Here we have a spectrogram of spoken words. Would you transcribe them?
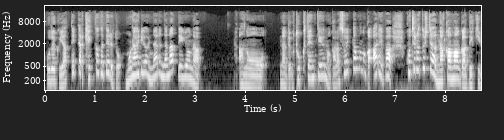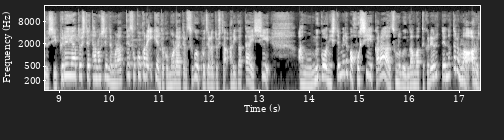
程よくやっていったら結果が出ると、もらえるようになるんだなっていうような、あの、なんていうか、特典っていうのから、そういったものがあれば、こちらとしては仲間ができるし、プレイヤーとして楽しんでもらって、そこから意見とかもらえたらすごいこちらとしてはありがたいし、あの、向こうにしてみれば欲しいから、その分頑張ってくれるってなったら、まあ、ある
